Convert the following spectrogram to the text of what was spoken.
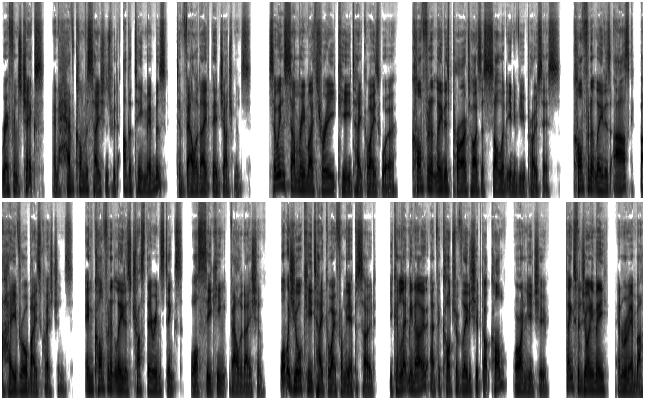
reference checks, and have conversations with other team members to validate their judgments. So, in summary, my three key takeaways were Confident leaders prioritize a solid interview process. Confident leaders ask behavioral based questions. And confident leaders trust their instincts while seeking validation. What was your key takeaway from the episode? You can let me know at thecultureofleadership.com or on YouTube. Thanks for joining me, and remember,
